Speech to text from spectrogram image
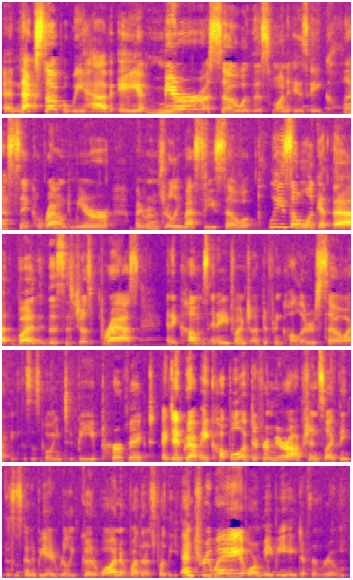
And next up, we have a mirror. So this one is a classic round mirror. My room's really messy, so please don't look at that. But this is just brass and it comes in a bunch of different colors so I think this is going to be perfect. I did grab a couple of different mirror options so I think this is going to be a really good one whether it's for the entryway or maybe a different room.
